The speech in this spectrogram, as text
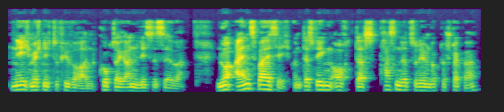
nee, ich möchte nicht zu viel verraten, guckt euch an, lest es selber. Nur eins weiß ich und deswegen auch das Passende zu dem Dr. Stöcker.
